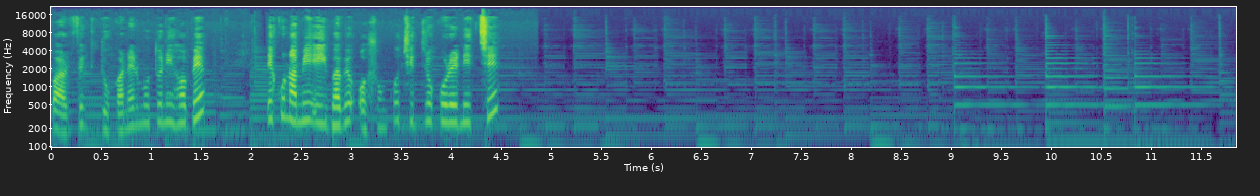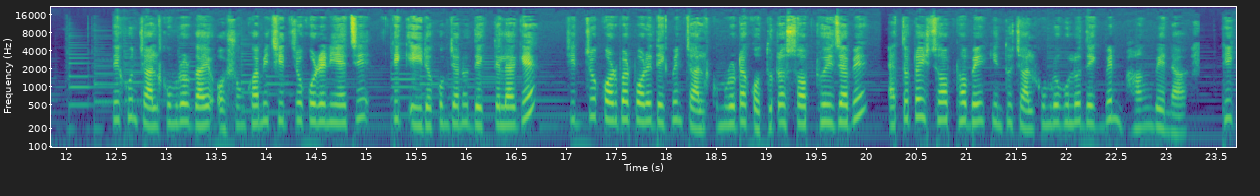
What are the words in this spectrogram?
পারফেক্ট দোকানের মতনই হবে। দেখুন আমি এইভাবে অসংখ্য ছিদ্র করে নিচ্ছি। দেখুন, চাল কুমড়োর গায়ে অসংখ্য আমি ছিদ্র করে নিয়েছি। ঠিক এইরকম যেন দেখতে লাগে। ছিদ্র করবার পরে দেখবেন চাল কুমড়োটা কতটা সফট হয়ে যাবে। এতটাই সফট হবে, কিন্তু চাল কুমড়োগুলো দেখবেন ভাঙবে না। ঠিক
